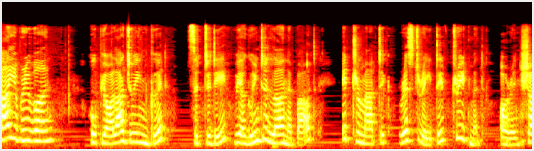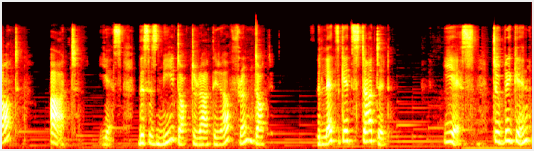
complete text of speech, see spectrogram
Hi everyone. Hope you all are doing good. So today we are going to learn about atraumatic restorative treatment or in short ART. Yes, this is me Dr. Ratira from Dr. So let's get started. Yes, to begin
